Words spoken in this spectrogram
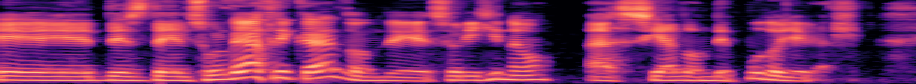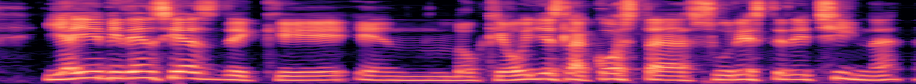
eh, desde el sur de África, donde se originó, hacia donde pudo llegar. Y hay evidencias de que en lo que hoy es la costa sureste de China,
